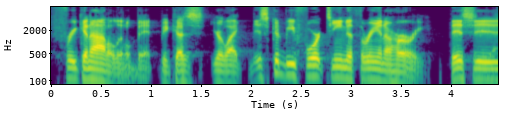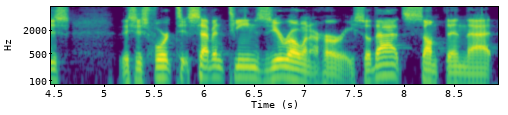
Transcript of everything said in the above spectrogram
freaking out a little bit because you're like, this could be 14 to 3 in a hurry. This is this is 14, 17-0 in a hurry. So that's something that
